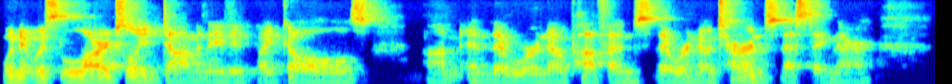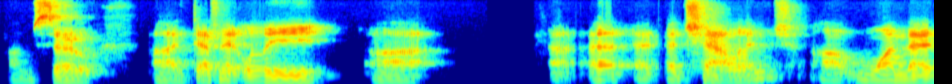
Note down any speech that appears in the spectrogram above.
when it was largely dominated by gulls um, and there were no puffins, there were no terns nesting there. Um, so uh, definitely uh, a, a, challenge, uh, one that,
